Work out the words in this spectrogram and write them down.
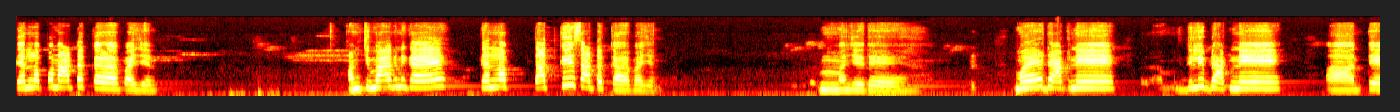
त्यांना पण अटक करायला पाहिजे. आमची मागणी काय आहे? त्यांना तात्काळीच अटक करायला पाहिजे. म्हणजे ते महेश ढाकणे दिलीप ढाकणे ते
